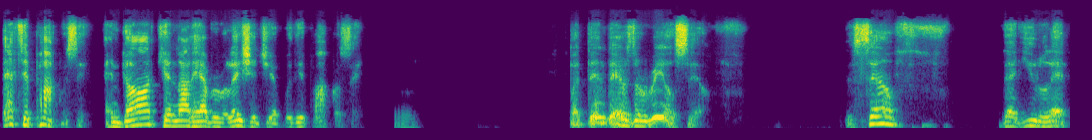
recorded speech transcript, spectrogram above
that's hypocrisy. And God cannot have a relationship with hypocrisy. Mm. But then there's the real self, the self that you let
